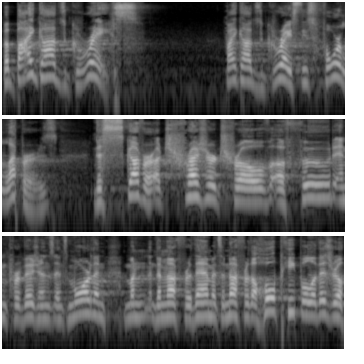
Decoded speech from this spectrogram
But by God's grace, by God's grace, these four lepers discover a treasure trove of food and provisions. It's more than, than enough for them, it's enough for the whole people of Israel.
